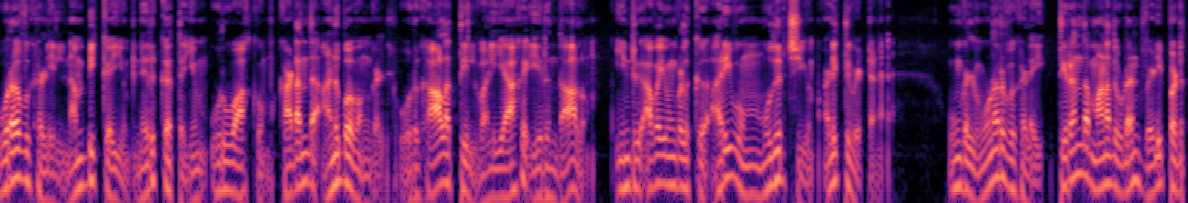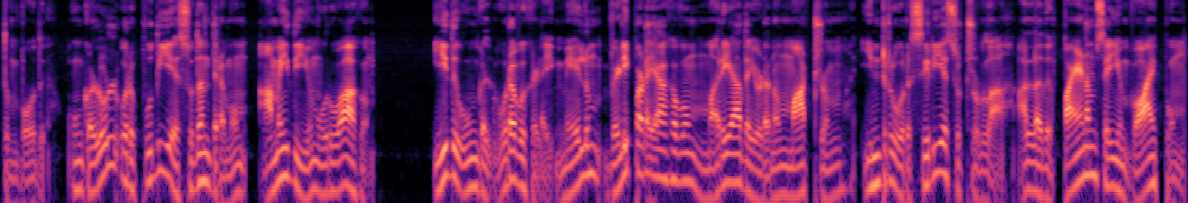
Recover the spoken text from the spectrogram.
உறவுகளில் நம்பிக்கையும் நெருக்கத்தையும் உருவாக்கும் கடந்த அனுபவங்கள் ஒரு காலத்தில் வழியாக இருந்தாலும் இன்று அவை உங்களுக்கு அறிவும் முதிர்ச்சியும் அளித்துவிட்டன. உங்கள் உணர்வுகளை திறந்த மனதுடன் வெளிப்படுத்தும் போது உங்களுள் ஒரு புதிய சுதந்திரமும் அமைதியும் உருவாகும். இது உங்கள் உறவுகளை மேலும் வெளிப்படையாகவும் மரியாதையுடனும் மாற்றும் இன்று ஒரு சிறிய சுற்றுலா அல்லது பயணம் செய்யும் வாய்ப்பும்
